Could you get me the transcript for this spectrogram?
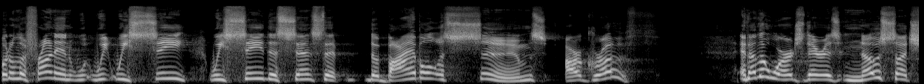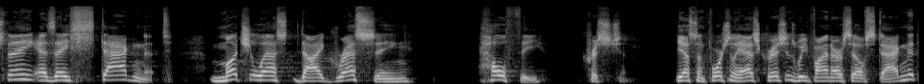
But on the front end, we, we, see, we see this sense that the Bible assumes our growth. In other words, there is no such thing as a stagnant, much less digressing, healthy Christian. Yes, unfortunately, as Christians, we find ourselves stagnant.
